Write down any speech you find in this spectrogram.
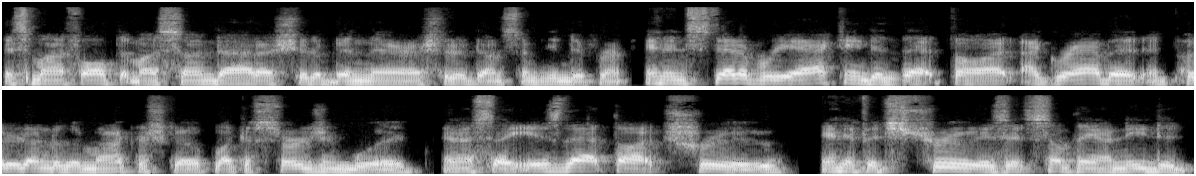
it's my fault that my son died. I should have been there. I should have done something different. And instead of reacting to that thought, I grab it and put it under the microscope like a surgeon would. And I say, is that thought true? And if it's true, is it something I need to,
